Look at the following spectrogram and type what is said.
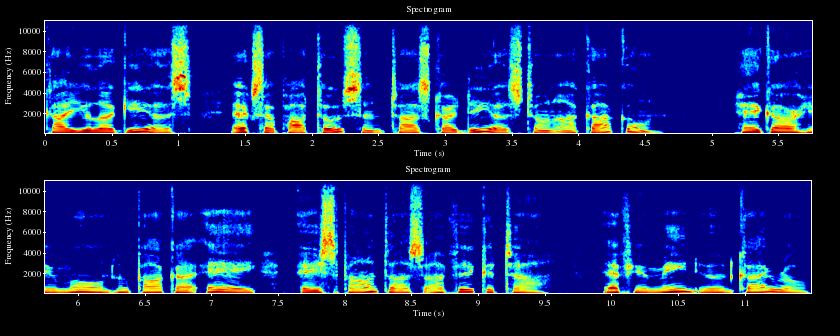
cae eulagias, exapatosin tas cardias ton akakon Hagar humon hupaka e espantas aficata, efhumin un cairo,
